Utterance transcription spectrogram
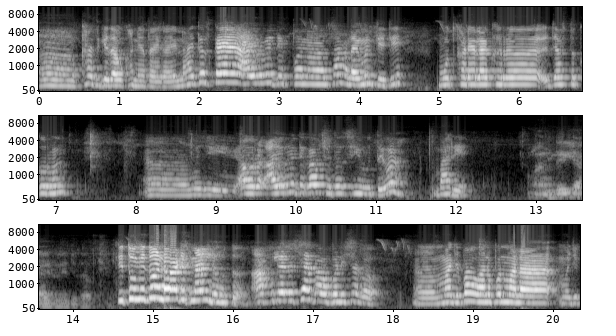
अं, खाजगी दवाखान्यात आहे काय? नाही तर काय आयुर्वेदिक पण चांगलं आहे म्हणते ती. मूतखड्याला खरं जास्त करून अं, म्हणजे आयुर आयुर्वेदिक औषधच ही होते वा भारी आहे. आणले की आयुर्वेदिक औषध? ती तुम्ही दोंडवाडीत आणलं होतं. आपल्याला शेगाव बंडी शेगाव. अं, माझ्या भावानं पण मला म्हणजे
